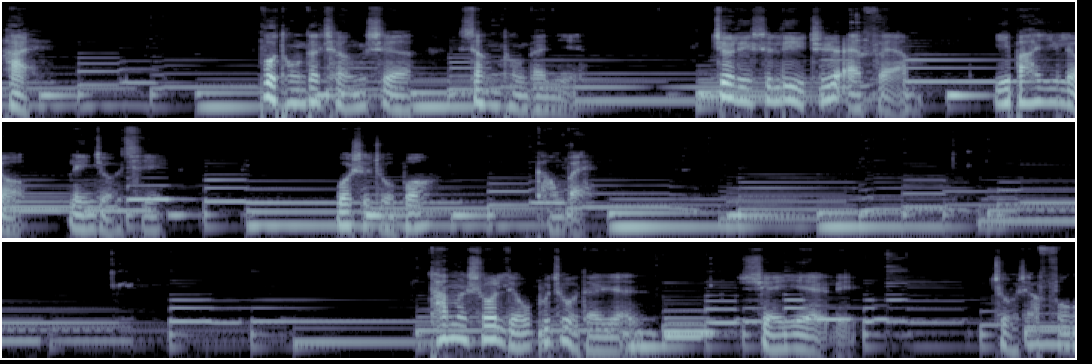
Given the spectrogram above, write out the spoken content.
嗨，不同的城市，相同的你，这里是荔枝 FM，一八一六零九七，我是主播康伟。他们说留不住的人，血液里住着风。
